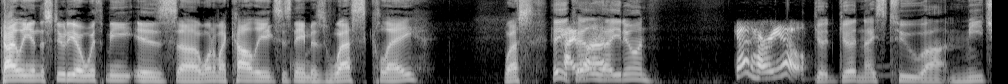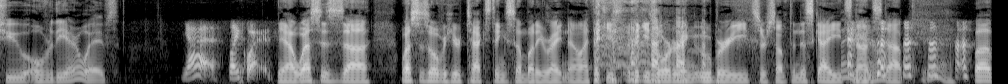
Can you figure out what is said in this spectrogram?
Kylie, in the studio with me is uh, one of my colleagues. His name is Wes Clay. Wes, Hey, Hi, Kylie, Wes. how you doing? Good. How are you? Good, good. Nice to uh, meet you over the airwaves. Yes. Likewise. yeah, Wes is uh, Wes is over here texting somebody right now. I think he's I think he's ordering Uber Eats or something. This guy eats nonstop. Well,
